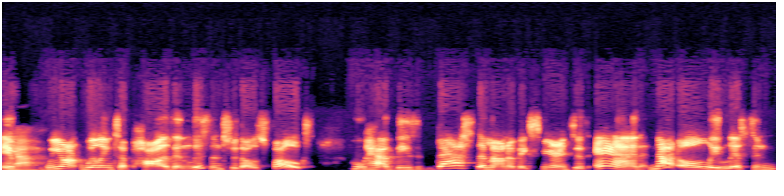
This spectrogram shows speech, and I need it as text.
if yeah. we aren't willing to pause and listen to those folks who have these vast amount of experiences and not only listen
